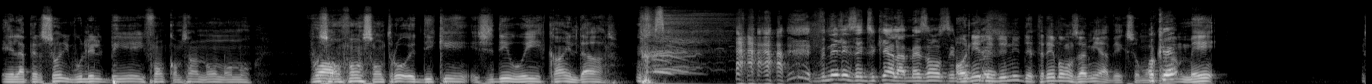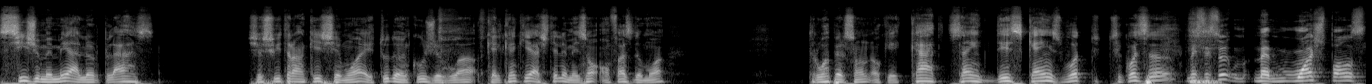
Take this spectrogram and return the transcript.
et la personne, il voulait le payer, ils font comme ça, non, non, non. Vos enfants sont trop éduqués. J'ai dit, oui, quand ils dorment. Venez les éduquer à la maison, s'il vous On est devenus de très bons amis avec ce monde mais si je me mets à leur place, je suis tranquille chez moi et tout d'un coup, je vois quelqu'un qui a acheté la maison en face de moi. Trois personnes, OK. Quatre, cinq, dix, quinze, what? C'est quoi ça? Mais c'est sûr, mais moi, je pense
